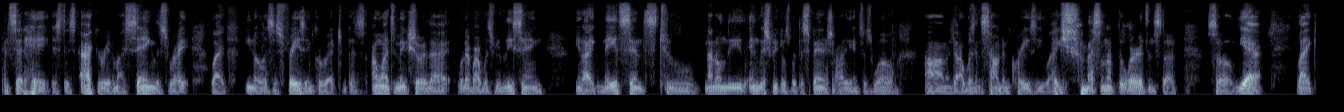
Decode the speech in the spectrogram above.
and said, Hey, is this accurate? Am I saying this right? Like, you know, is this phrasing correct? Because I wanted to make sure that whatever I was releasing, you know, like made sense to not only English speakers, but the Spanish audience as well um, and that I wasn't sounding crazy, like messing up the words and stuff. So yeah, like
